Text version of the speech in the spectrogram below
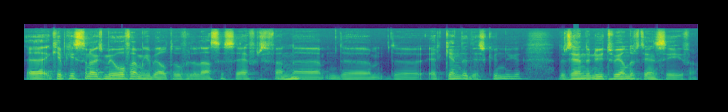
uh, Ik heb gisteren nog eens met OVAM gebeld over de laatste cijfers van uh, de, de erkende deskundigen. Er zijn er nu 207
